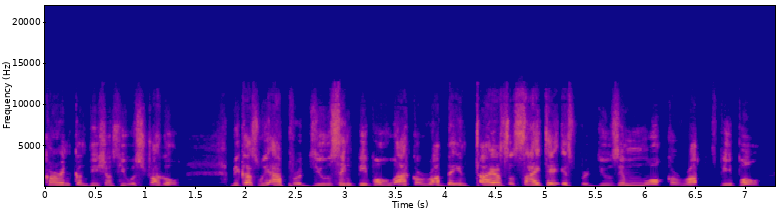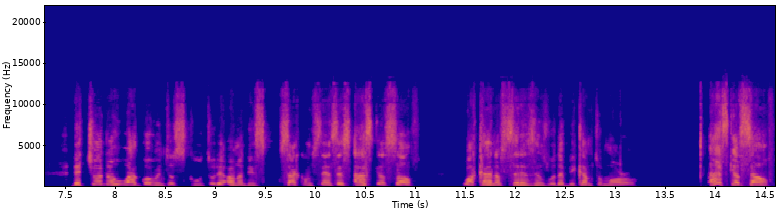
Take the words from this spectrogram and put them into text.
current conditions, he will struggle because we are producing people who are corrupt. The entire society is producing more corrupt people. The children who are going to school today under these circumstances, ask yourself, what kind of citizens will they become tomorrow? Ask yourself.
